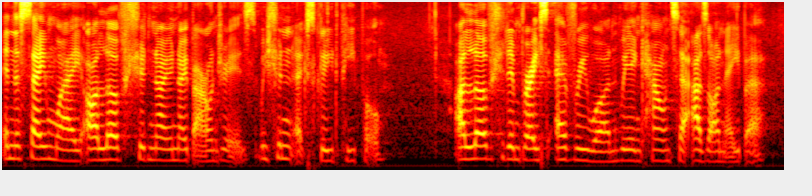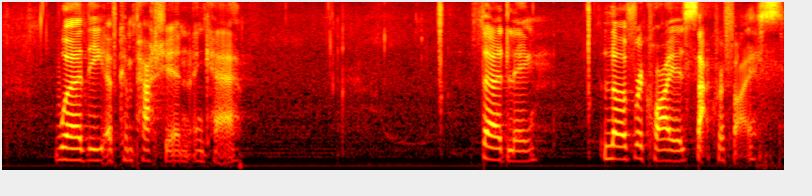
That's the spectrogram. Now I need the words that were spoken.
In the same way, our love should know no boundaries. We shouldn't exclude people. Our love should embrace everyone we encounter as our neighbour, worthy of compassion and care. Thirdly, love requires sacrifice.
